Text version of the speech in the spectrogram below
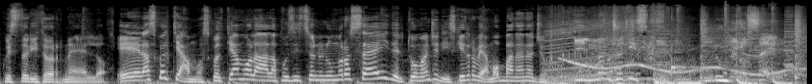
questo ritornello. E l'ascoltiamo, ascoltiamo la, la posizione numero 6 del tuo mangiadischi, troviamo Banana Joe. Il Mangiadischi numero 6.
